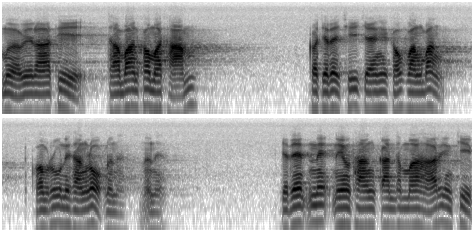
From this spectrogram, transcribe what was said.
เมื่อเวลาที่ชาวบ้านเข้ามาถาม ก็จะได้ชี้แจงให้เขาฟังบ้าง ความรู้ในทางโลกนั่นนะนั่นเนี่ยจะได้แนะแนวทางการทำมาหาเลี้ยงชีพ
